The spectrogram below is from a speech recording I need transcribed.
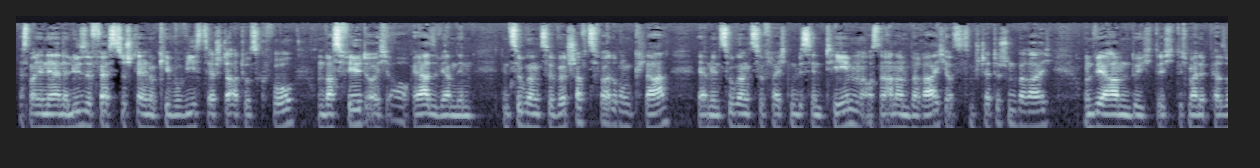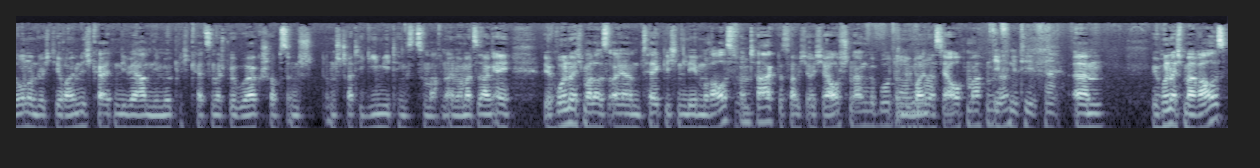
erstmal in der Analyse festzustellen, okay, wo wie ist der Status quo und was fehlt euch auch. Ja, also wir haben den, den Zugang zur Wirtschaftsförderung, klar. Wir haben den Zugang zu vielleicht ein bisschen Themen aus einem anderen Bereich, aus dem städtischen Bereich. Und wir haben durch, durch, durch meine Person und durch die Räumlichkeiten, die wir haben, die Möglichkeit, zum Beispiel Workshops und, und Strategie-Meetings zu machen. Einfach mal zu sagen, ey, wir holen euch mal aus eurem täglichen Leben raus von Tag. Das habe ich euch ja auch schon angeboten Ja, wir wollen genau. das ja auch machen. Ne? Definitiv, ja. Ähm, wir holen euch mal raus,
